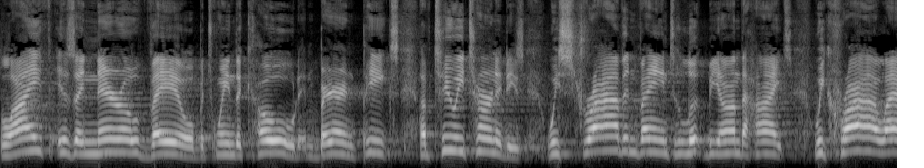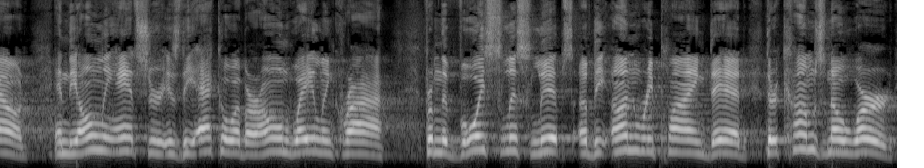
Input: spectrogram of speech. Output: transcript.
Life is a narrow veil between the cold and barren peaks of two eternities. We strive in vain to look beyond the heights. We cry aloud, and the only answer is the echo of our own wailing cry. From the voiceless lips of the unreplying dead, there comes no word,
